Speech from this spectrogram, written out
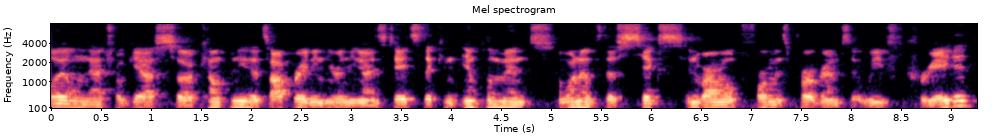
oil and natural gas uh, company that's operating here in the United States that can implement one of the six environmental performance programs that we've created.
